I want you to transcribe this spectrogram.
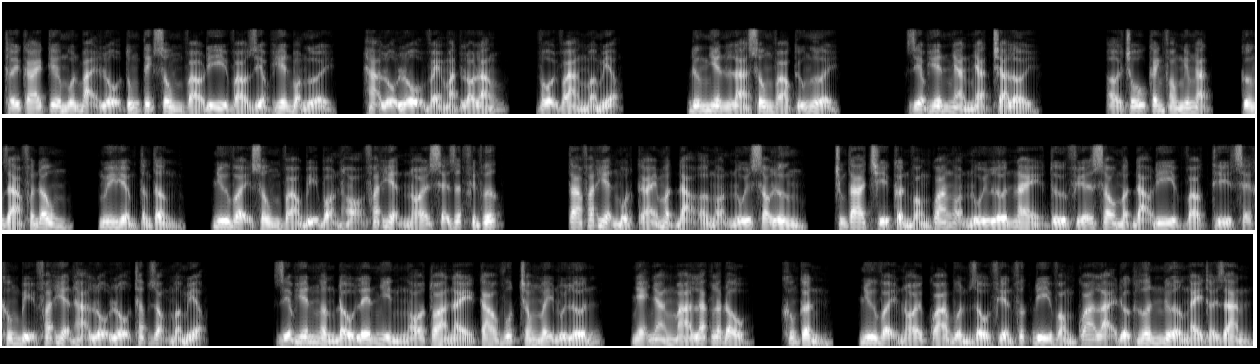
Thấy cái kia muốn bại lộ tung tích xông vào đi vào diệp hiên bọn người, hạ lộ lộ vẻ mặt lo lắng, vội vàng mở miệng. Đương nhiên là xông vào cứu người. Diệp hiên nhàn nhạt trả lời. Ở chỗ canh phòng nghiêm ngặt, cường giả phân đông, nguy hiểm tầng tầng như vậy xông vào bị bọn họ phát hiện nói sẽ rất phiền phức. Ta phát hiện một cái mật đạo ở ngọn núi sau lưng, chúng ta chỉ cần vòng qua ngọn núi lớn này, từ phía sau mật đạo đi vào thì sẽ không bị phát hiện hạ lộ lộ thấp giọng mở miệng. Diệp hiên ngẩng đầu lên nhìn ngó tòa này cao vút trong mây núi lớn, nhẹ nhàng mà lắc lắc đầu, không cần, như vậy nói quá buồn rầu phiền phức đi vòng qua lại được hơn nửa ngày thời gian,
